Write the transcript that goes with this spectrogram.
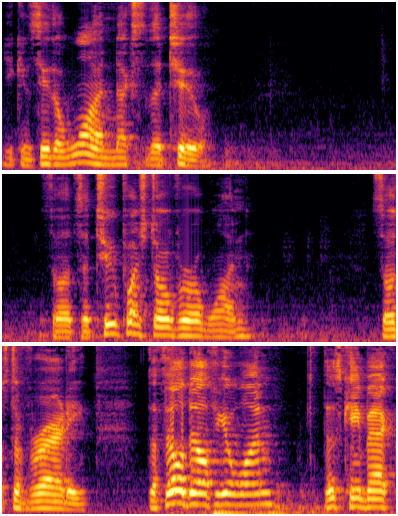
you can see the one next to the two. So it's a two punched over a one. So it's the variety. The Philadelphia one, this came back,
